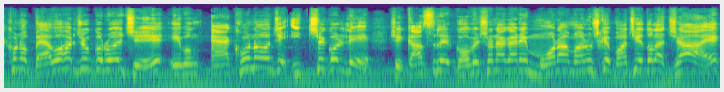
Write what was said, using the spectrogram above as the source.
এখনও ব্যবহারযোগ্য রয়েছে এবং এখনও যে ইচ্ছে করলে সে কাসলের গবেষণাগারে মরা মানুষকে বাঁচিয়ে তোলা যায়,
